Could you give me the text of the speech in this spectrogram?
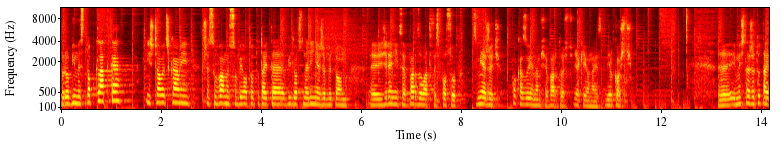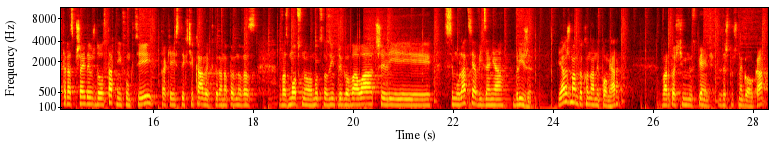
robimy stop klatkę i strzałeczkami przesuwamy sobie oto tutaj te widoczne linie, żeby tą y, źrenicę w bardzo łatwy sposób zmierzyć. Pokazuje nam się wartość, jakiej ona jest wielkości. Y, I myślę, że tutaj teraz przejdę już do ostatniej funkcji, takiej z tych ciekawych, która na pewno Was, was mocno, mocno zintrygowała, czyli symulacja widzenia bliżej. Ja już mam dokonany pomiar wartości minus 5 ze sztucznego oka.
